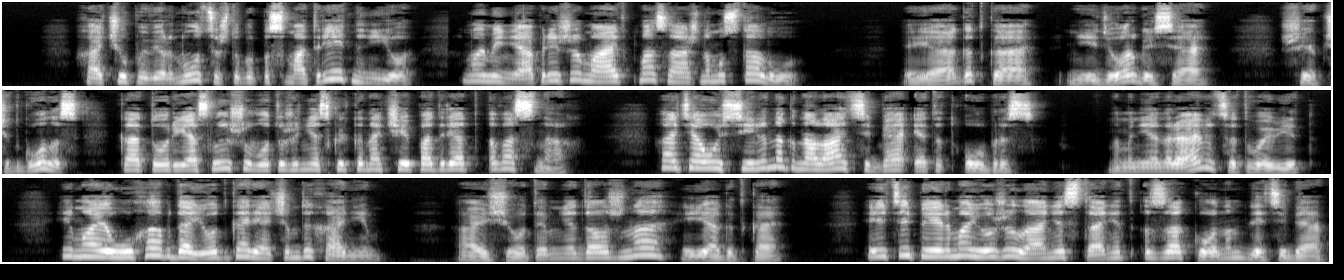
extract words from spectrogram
Хочу повернуться, чтобы посмотреть на нее, но меня прижимает к массажному столу. «Ягодка, не дергайся», — шепчет голос, который я слышу вот уже несколько ночей подряд во снах, хотя усиленно гнала от себя этот образ. «Мне нравится твой вид, и мое ухо обдает горячим дыханием. А еще ты мне должна, ягодка, и теперь мое желание станет законом для тебя».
